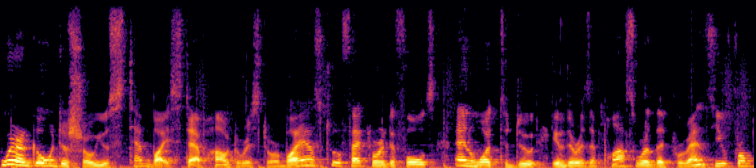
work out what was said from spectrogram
we are going to show you step by step how to restore BIOS to factory defaults and what to do if there is a password that prevents you from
